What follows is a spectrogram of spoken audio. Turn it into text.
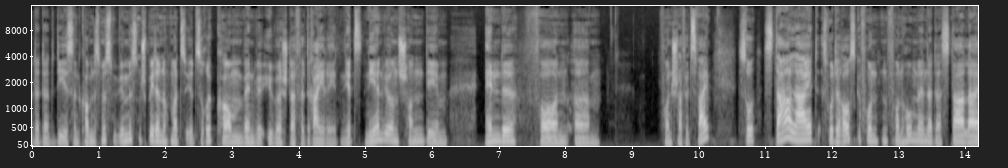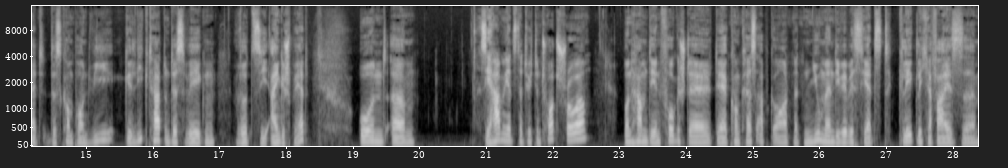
da, da, die ist entkommen. Das müssen, wir müssen später nochmal zu ihr zurückkommen, wenn wir über Staffel 3 reden. Jetzt nähern wir uns schon dem Ende von ähm, von Staffel 2. So, Starlight, es wurde herausgefunden von Homelander, dass Starlight das Compound V geleakt hat und deswegen wird sie eingesperrt. Und ähm, sie haben jetzt natürlich den Torchthrower und haben den vorgestellt der Kongressabgeordneten Newman, die wir bis jetzt kläglicherweise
